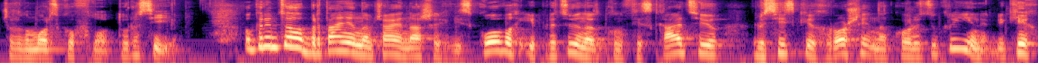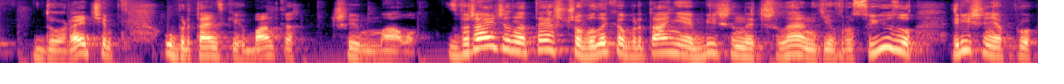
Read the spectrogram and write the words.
Чорноморського флоту Росії. Окрім цього, Британія навчає наших військових і працює над конфіскацією російських грошей на користь України, яких, до речі, у британських банках чимало. Зважаючи на те, що Велика Британія більше не член Євросоюзу, рішення про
